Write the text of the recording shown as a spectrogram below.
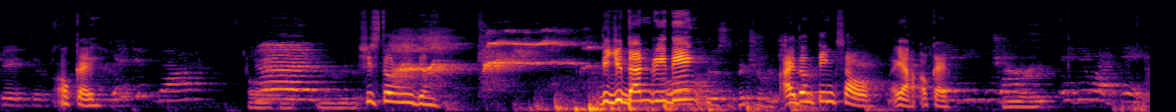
Jade to. Okay. This is that. Oh, you read it. She's still reading. Did you done reading? Here's the picture of a I cherry. don't think so. Yeah, okay. Cherry. And you want grape.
